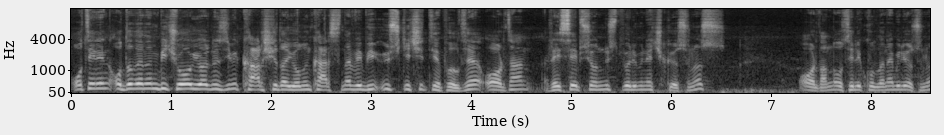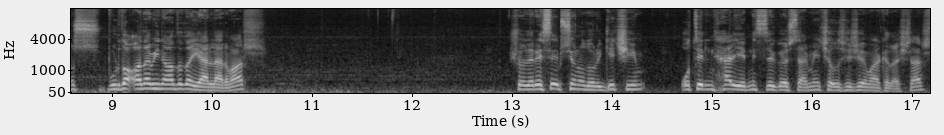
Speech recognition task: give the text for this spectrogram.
Otelin odalarının birçoğu gördüğünüz gibi karşıda, yolun karşısında ve bir üst geçit yapıldı. Oradan resepsiyonun üst bölümüne çıkıyorsunuz. Oradan da oteli kullanabiliyorsunuz. Burada ana binada da yerler var. Şöyle resepsiyona doğru geçeyim. Otelin her yerini size göstermeye çalışacağım arkadaşlar.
